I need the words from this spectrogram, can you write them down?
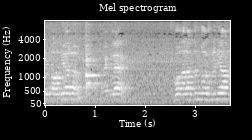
Bir bağlayalım. Bekle. Bu alatın boşluğunu al.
